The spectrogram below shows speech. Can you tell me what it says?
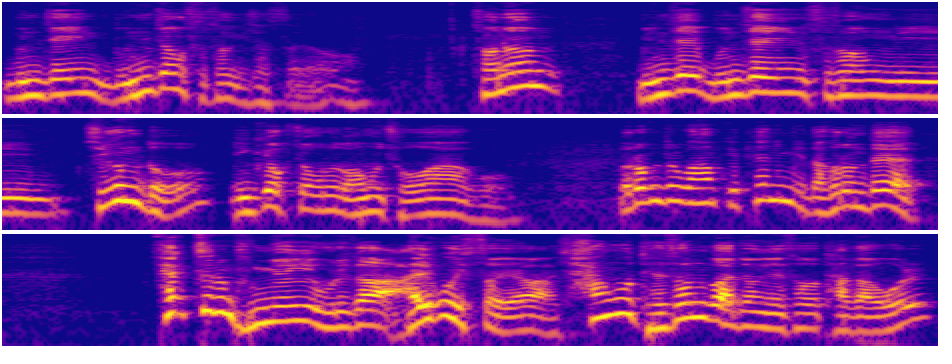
문재인 문정수석이셨어요. 저는 문재, 문재인 수석님 지금도 인격적으로 너무 좋아하고 여러분들과 함께 팬입니다. 그런데 팩트는 분명히 우리가 알고 있어야 향후 대선 과정에서 다가올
